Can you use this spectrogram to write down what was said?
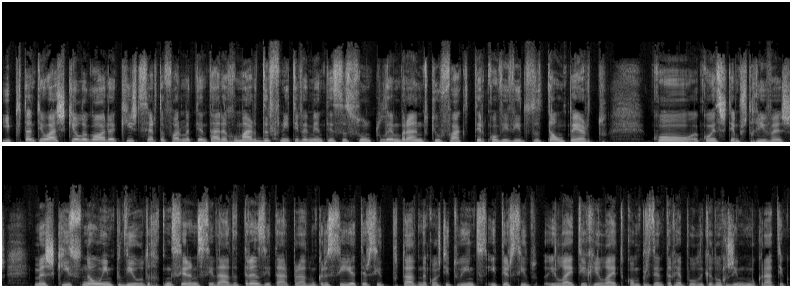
E, portanto, eu acho que ele agora quis, de certa forma, tentar arrumar definitivamente esse assunto, lembrando que o facto de ter convivido de tão perto com, com esses tempos terríveis, mas que isso não o impediu de reconhecer a necessidade de transitar para a democracia, ter sido deputado na Constituinte e ter sido eleito e reeleito como Presidente da República de um regime democrático.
